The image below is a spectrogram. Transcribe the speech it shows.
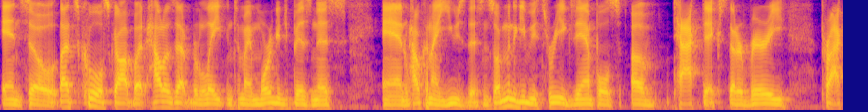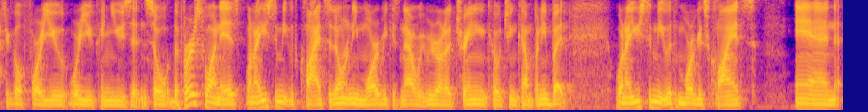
And so that's cool, Scott. But how does that relate into my mortgage business? And how can I use this? And so I'm going to give you three examples of tactics that are very practical for you where you can use it. And so the first one is when I used to meet with clients, I don't anymore because now we run a training and coaching company, but when I used to meet with mortgage clients and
